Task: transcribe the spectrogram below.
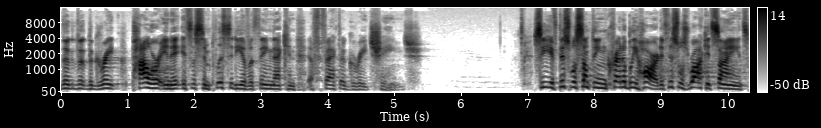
the, the, the great power in it, it's the simplicity of a thing that can affect a great change change. See, if this was something incredibly hard, if this was rocket science,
